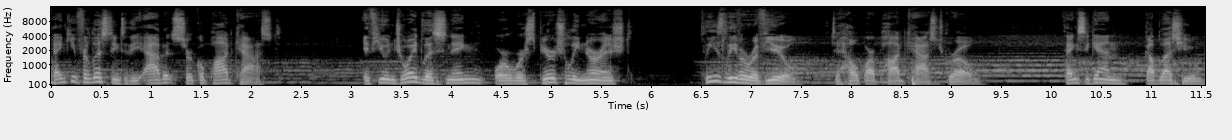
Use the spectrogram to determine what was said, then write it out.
Thank you for listening to the Abbot Circle podcast. If you enjoyed listening or were spiritually nourished, please leave a review to help our podcast grow. Thanks again. God bless you.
